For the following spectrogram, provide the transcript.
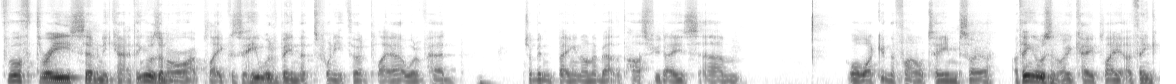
for 370k, I think it was an all right play because he would have been the 23rd player I would have had, which I've been banging on about the past few days. Um, or like in the final team. So I think it was an okay play. I think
